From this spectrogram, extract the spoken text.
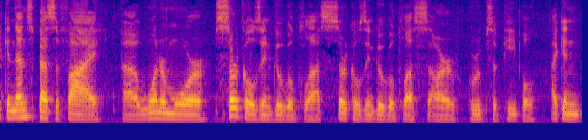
can then specify uh, one or more circles in Google Plus. Circles in Google Plus are groups of people. I can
